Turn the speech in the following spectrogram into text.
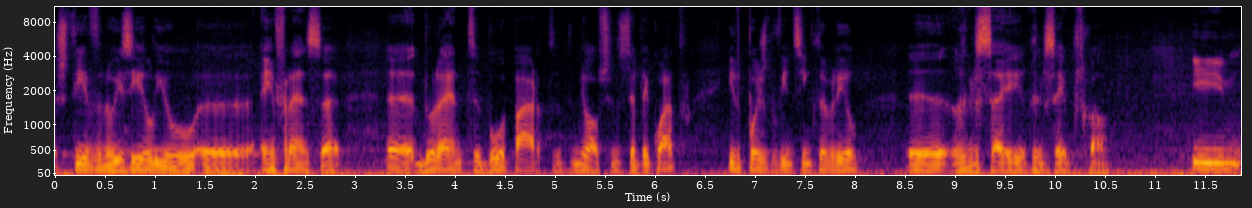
estive no exílio em França durante boa parte de 1974 e depois do 25 de Abril regressei, regressei a Portugal. E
